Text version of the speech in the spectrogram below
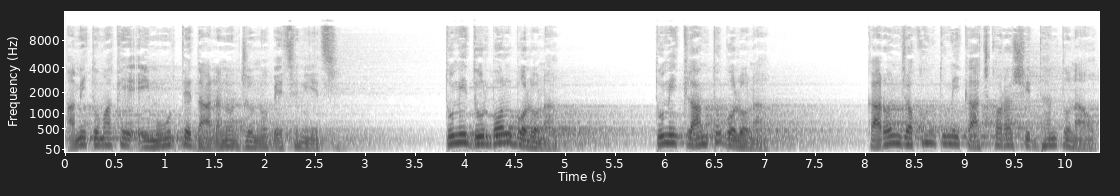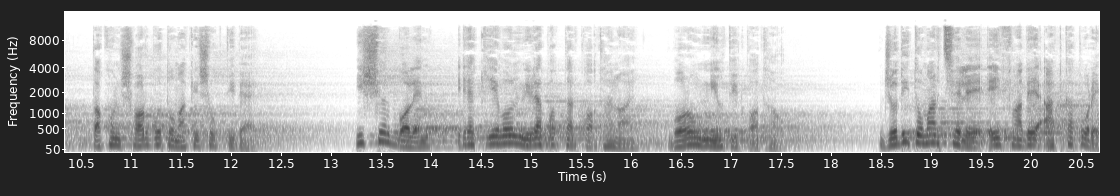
আমি তোমাকে এই মুহূর্তে দাঁড়ানোর জন্য বেছে নিয়েছি। তুমি দুর্বল বলো না। তুমি ক্লান্ত বলো না। কারণ যখন তুমি কাজ করার সিদ্ধান্ত নাও, তখন স্বর্গ তোমাকে শক্তি দেয়। ঈশ্বর বলেন, এটা কেবল নিরাপত্তার কথা নয়, বরং নিয়তির কথাও। যদি তোমার ছেলে এই ফাঁদে আটকা পড়ে,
